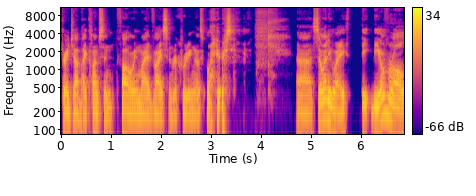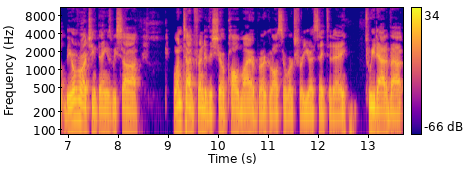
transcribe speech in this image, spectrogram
great job by Clemson following my advice and recruiting those players. uh, so anyway, the the overall the overarching thing is we saw one time friend of the show Paul Myerberg, who also works for USA Today, tweet out about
